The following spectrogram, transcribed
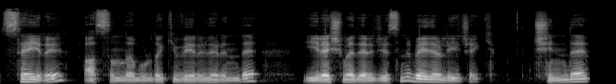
seyri aslında buradaki verilerin de iyileşme derecesini belirleyecek. Çin'de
